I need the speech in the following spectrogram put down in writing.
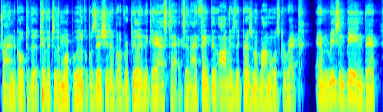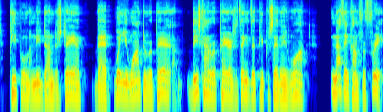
trying to go to the pivot to the more political position of, of repealing the gas tax. And I think that obviously President Obama was correct. And the reason being that people need to understand that when you want to repair um, these kind of repairs, the things that people say they want, nothing comes for free.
